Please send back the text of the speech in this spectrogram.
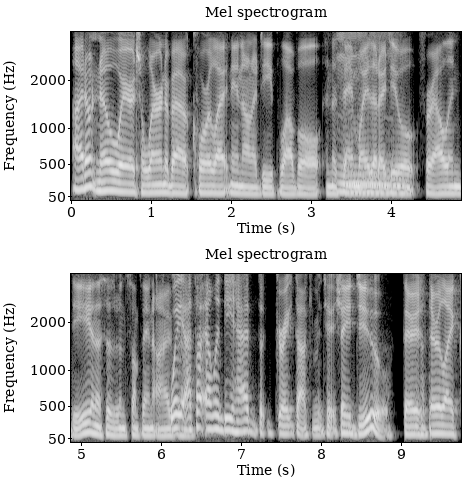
I don't know where to learn about core lightning on a deep level in the same way that I do for L and D. And this has been something I've Wait, been- I thought L and D had great documentation. they do. They're Yeah. they're like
